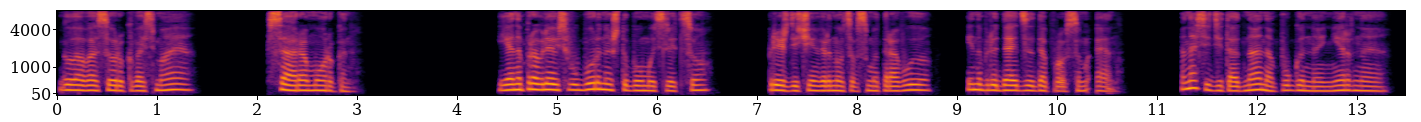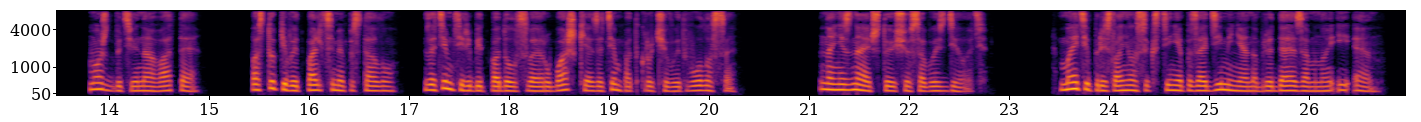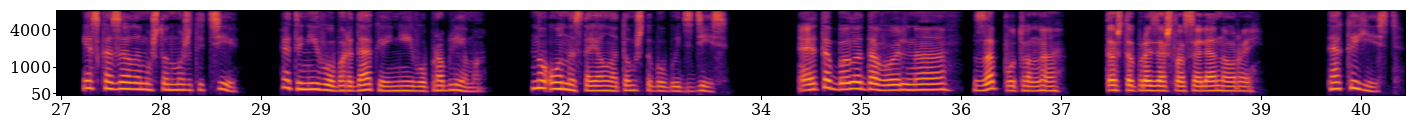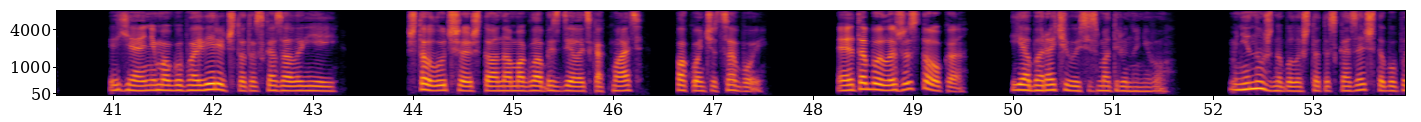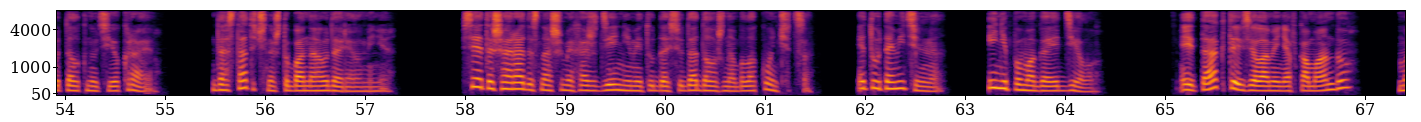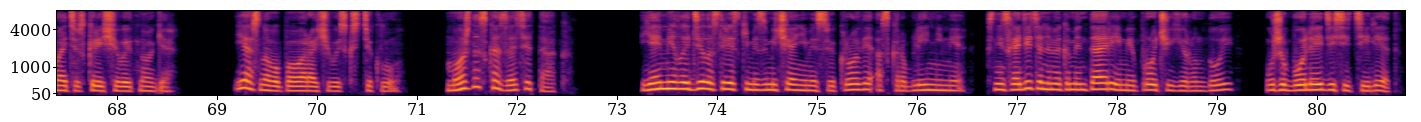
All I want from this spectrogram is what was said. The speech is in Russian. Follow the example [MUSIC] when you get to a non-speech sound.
Глава 48. Сара Морган. Я направляюсь в уборную, чтобы умыть лицо, прежде чем вернуться в смотровую и наблюдать за допросом Энн. Она сидит одна, напуганная, нервная, может быть, виноватая, постукивает пальцами по столу, затем теребит подол своей рубашки, а затем подкручивает волосы. Она не знает, что еще с собой сделать. Мэтти прислонился к стене позади меня, наблюдая за мной и Энн. Я сказала ему, что он может идти, это не его бардак и не его проблема. Но он настоял на том, чтобы быть здесь. Это было довольно запутанно, то, что произошло с Элеонорой. Так и есть. Я не могу поверить, что ты сказала ей, что лучшее, что она могла бы сделать как мать, покончить с собой. Это было жестоко. Я оборачиваюсь и смотрю на него. Мне нужно было что-то сказать, чтобы подтолкнуть ее к краю. Достаточно, чтобы она ударила меня. Вся эта шарада с нашими хождениями туда-сюда должна была кончиться. Это утомительно и не помогает делу. «Итак, ты взяла меня в команду?» Мэтью скрещивает ноги. Я снова поворачиваюсь к стеклу. Можно сказать и так. Я имела дело с резкими замечаниями свекрови, оскорблениями, снисходительными комментариями и прочей ерундой уже более десяти лет.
